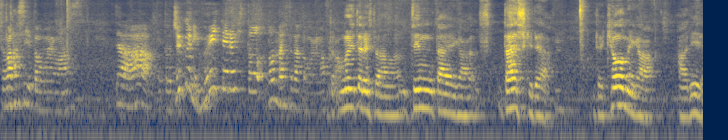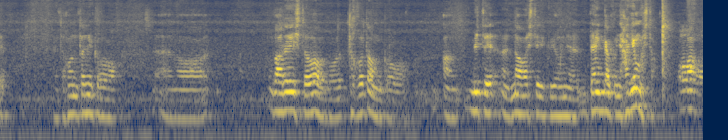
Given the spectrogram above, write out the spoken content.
素晴らしいと思いますじゃあ、えっと、塾に向いてる人どんな人だと思いますか、向いてる人はあの人体が大好きでで興味がありえっと本当にこうあの悪い人をこうとことんこうあ見て直していくように勉学に励む人おは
